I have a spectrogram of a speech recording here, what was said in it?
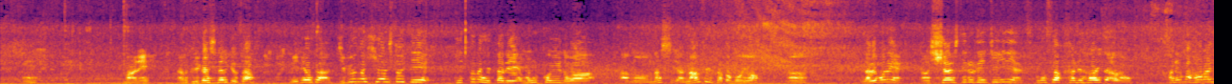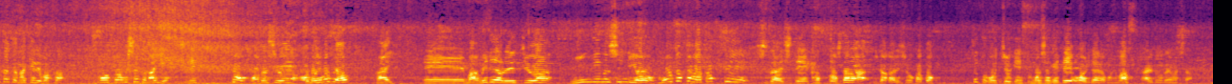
うん。まあねあの繰り返しになるけどさメディアはさ自分が批判しといて減ったら減ったで文句を言うのはあのなしやナンセンスだと思うよ。うん。誰もねあの批判してる連中にねスポンサー金払いたいあの金も払いたくなければさスポンサーもしたくないよ。ね。と私は思いますよ。はい。えー、まあ、メディアの連中は人間の心理をもうちょっと分かって取材して活動したらいかがでしょうかとちょっとご中見申し上げて終わりたいと思います。ありがとうございました。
